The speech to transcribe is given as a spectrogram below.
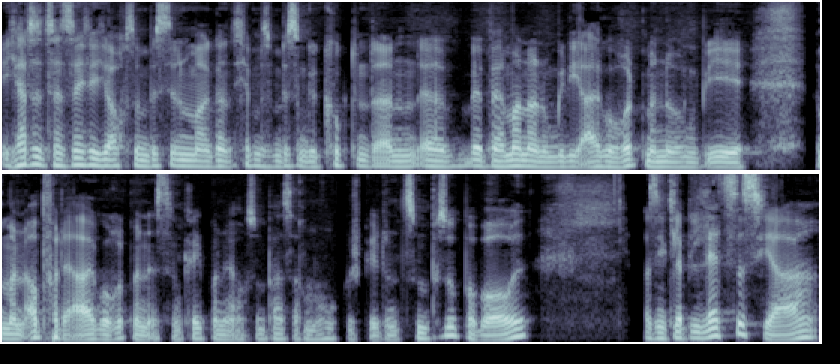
ich hatte tatsächlich auch so ein bisschen mal, ich habe ein bisschen geguckt und dann, äh, wenn man dann irgendwie die Algorithmen irgendwie, wenn man Opfer der Algorithmen ist, dann kriegt man ja auch so ein paar Sachen hochgespielt. Und zum Super Bowl, also ich glaube, letztes Jahr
